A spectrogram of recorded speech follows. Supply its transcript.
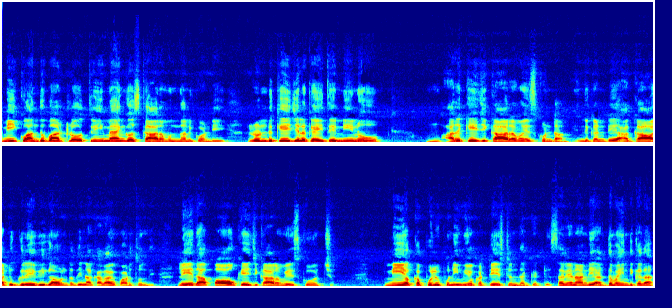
మీకు అందుబాటులో త్రీ మ్యాంగోస్ కారం ఉందనుకోండి రెండు కేజీలకు అయితే నేను అర కేజీ కారం వేసుకుంటాను. ఎందుకంటే ఆ ఘాటు గ్రేవీగా ఉంటుంది నాకు అలాగ పడుతుంది. లేదా పావు కేజీ కారం వేసుకోవచ్చు. మీ యొక్క పులుపుని మీ యొక్క టేస్ట్ని తగ్గట్టు. సరేనా అండి? అర్థమైంది కదా?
